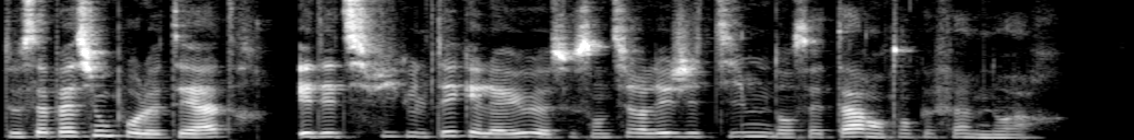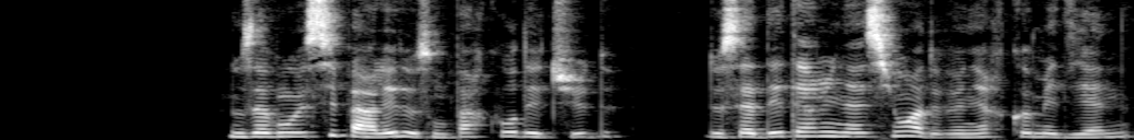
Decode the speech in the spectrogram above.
de sa passion pour le théâtre et des difficultés qu'elle a eues à se sentir légitime dans cet art en tant que femme noire. Nous avons aussi parlé de son parcours d'études, de sa détermination à devenir comédienne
